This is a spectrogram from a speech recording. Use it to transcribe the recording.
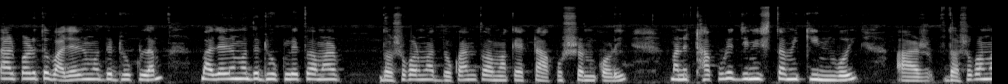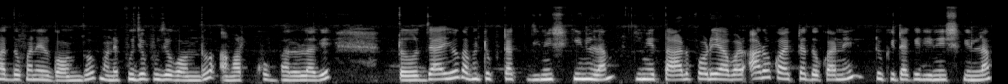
তারপরে তো বাজারের মধ্যে ঢুকলাম। বাজারের মধ্যে ঢুকলে তো আমার দশকর্মার দোকান তো আমাকে একটা আকর্ষণ করেই। মানে ঠাকুরের জিনিস তো আমি কিনবই, আর দশকর্মার দোকানের গন্ধ মানে পুজো পুজো গন্ধ আমার খুব ভালো লাগে। তো যাই হোক, আমি টুকটাক জিনিস কিনলাম, কিনে তারপরে আবার আরও কয়েকটা দোকানে টুকিটাকি জিনিস কিনলাম।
